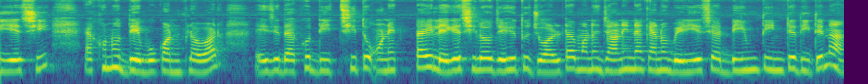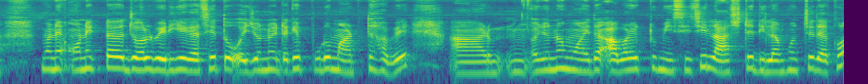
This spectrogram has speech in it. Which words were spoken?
দিয়েছি এখনও দেবো কর্নফ্লাওয়ার এই যে দেখো, দিচ্ছি তো অনেকটাই লেগেছিল, যেহেতু জলটা মানে জানি না কেন বেরিয়েছে, আর ডিম তিনটে দিতে না মানে অনেকটা জল বেরিয়ে গেছে, তো ওই জন্য এটাকে পুরো মারতে হবে। আর ওই জন্য ময়দা আবার একটু মিশিয়েছি লাস্টে দিলাম হচ্ছে দেখো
